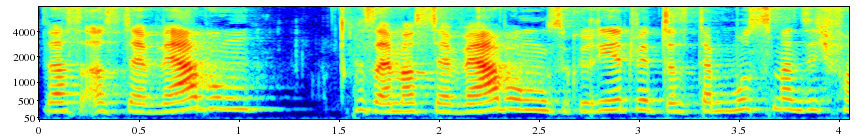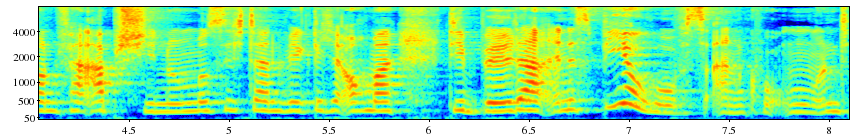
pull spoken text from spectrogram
das aus der Werbung was einem aus der Werbung suggeriert wird, dass, da muss man sich von verabschieden und muss sich dann wirklich auch mal die Bilder eines Biohofs angucken. Und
